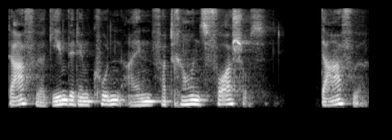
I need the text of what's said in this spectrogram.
Dafür geben wir dem Kunden einen Vertrauensvorschuss. Dafür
